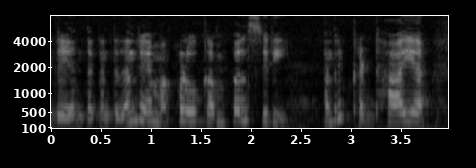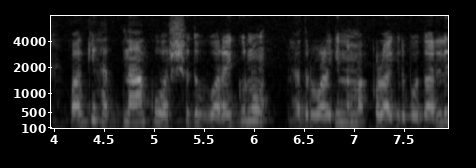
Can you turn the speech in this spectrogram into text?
ಇದೆ ಅಂತಕ್ಕಂಥದ್ದು. ಅಂದರೆ ಮಕ್ಕಳು ಕಂಪಲ್ಸರಿ ಅಂದರೆ ಕಡ್ಡಾಯವಾಗಿ ಹದಿನಾಲ್ಕು ವರ್ಷದವರೆಗೂ ಅದರೊಳಗಿನ ಮಕ್ಕಳು ಆಗಿರ್ಬೋದು, ಅಲ್ಲಿ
